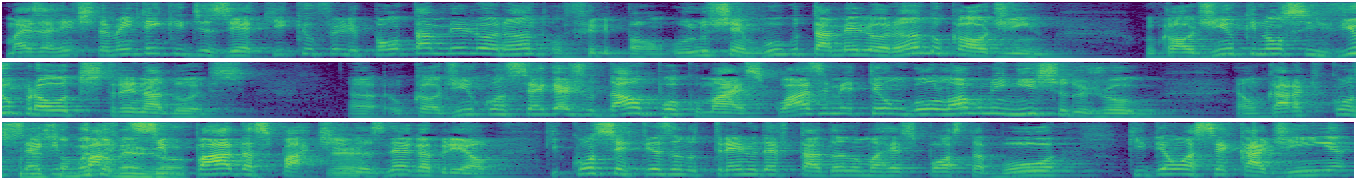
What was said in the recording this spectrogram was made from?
mas a gente também tem que dizer aqui que o Filipão tá melhorando. O Filipão, o Luxemburgo tá melhorando o Claudinho. Um Claudinho que não serviu para outros treinadores. Uh, o Claudinho consegue ajudar um pouco mais, quase meteu um gol logo no início do jogo. É um cara que consegue participar das partidas, é. né, Gabriel? Que com certeza no treino deve estar tá dando uma resposta boa, que deu uma secadinha.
